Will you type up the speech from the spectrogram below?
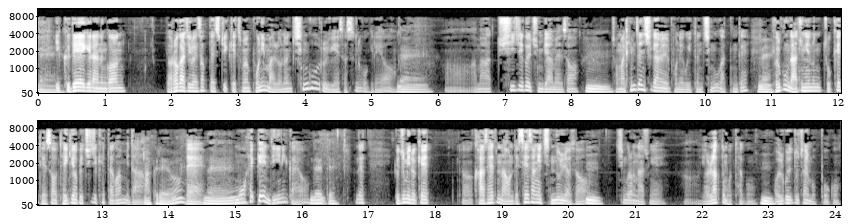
네. 이 그대에게라는 건 여러 가지로 해석될 수도 있겠지만 본인 말로는 친구를 위해서 쓴 곡이래요. 네. 어, 아마 취직을 준비하면서 음. 정말 힘든 시간을 보내고 있던 친구 같은데 네. 결국 나중에는 좋게 돼서 대기업에 취직했다고 합니다. 아, 그래요? 네. 네. 뭐 해피엔딩이니까요. 네, 네. 요즘 이렇게 어, 가사에도 나오는데 세상에 짓눌려서 음. 친구랑 나중에 어, 연락도 못하고 음. 얼굴도 잘 못 보고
